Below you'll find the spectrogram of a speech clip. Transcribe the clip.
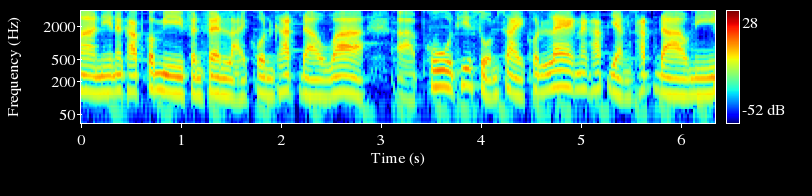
มานี้นะครับก็มีแฟนๆหลายคนคาดเดาว่าอ่าผู้ที่สวมใส่คนแรกนะครับ อย่างทัดดาวนี้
